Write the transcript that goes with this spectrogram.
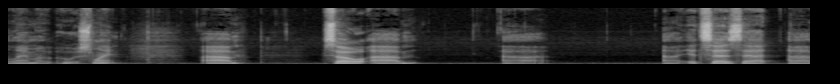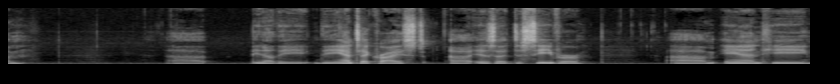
Lamb who was slain. Um, so um, uh, uh, it says that um, uh, you know the the Antichrist uh, is a deceiver, um, and he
